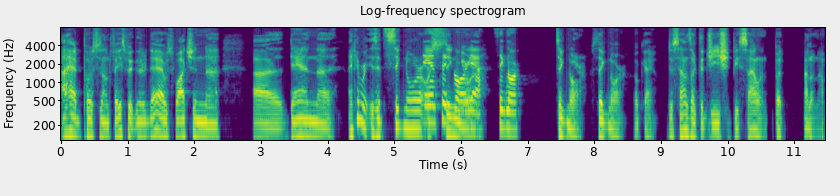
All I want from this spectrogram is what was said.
I had posted on Facebook the other day. I was watching uh, uh, Dan. Uh, I never is it Signor or Signor? Signor? Yeah, Signor. Signor. Signor. Okay, just sounds like the G should be silent, but I don't know.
